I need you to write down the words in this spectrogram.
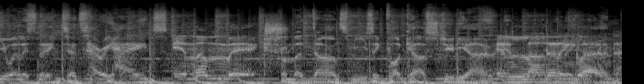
You are listening to Terry Haynes in the mix from the Dance Music Podcast Studio in London, England.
